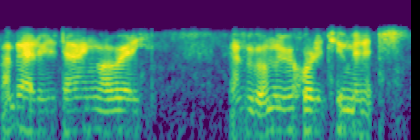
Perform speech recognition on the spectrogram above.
My battery is dying already. I've only recorded two minutes.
